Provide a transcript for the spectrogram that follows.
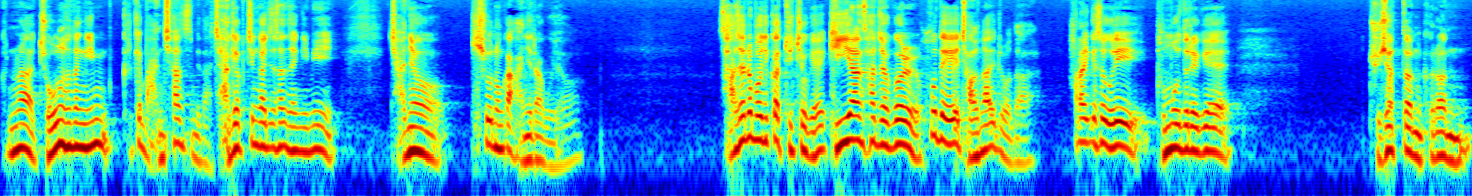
그러나 좋은 선생님 그렇게 많지 않습니다. 자격증 가진 선생님이 자녀 키우는 거 아니라고요. 사절을 보니까 뒤쪽에 기이한 사적을 후대에 전하리로다. 하나님께서 우리 부모들에게 주셨던 그런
